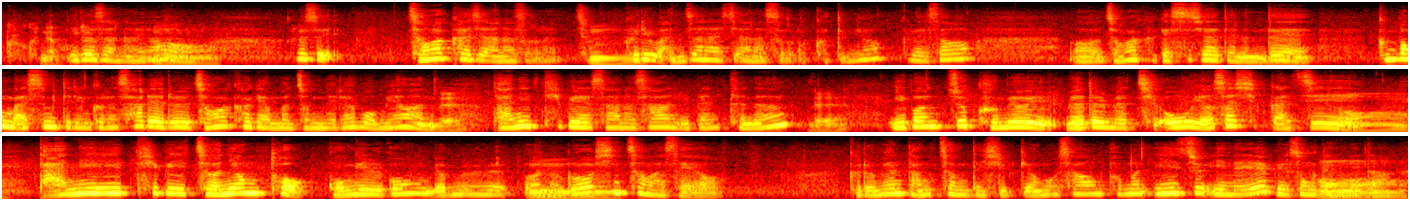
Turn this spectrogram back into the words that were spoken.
그렇군요. 이러잖아요. 어, 그래서 정확하지 않아서 그렇죠. 음. 글이 완전하지 않아서 그렇거든요. 그래서 어, 정확하게 쓰셔야 되는데 음. 금방 말씀드린 그런 사례를 정확하게 한번 정리를 해보면 네, 단위 TV에서 하는 사은 이벤트는 네. 이번 주 금요일 몇월 며칠 오후 6시까지 어, 단위 TV 전용 톡 010 몇 몇 번으로 음. 신청하세요. 그러면 당첨되실 경우 사은품은 2주 이내에 배송됩니다. 어.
